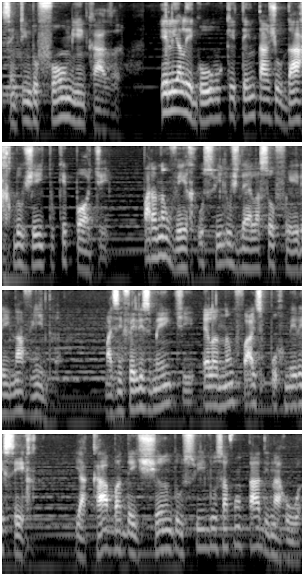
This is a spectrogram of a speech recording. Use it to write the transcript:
sentindo fome em casa. Ele alegou que tenta ajudar do jeito que pode para não ver os filhos dela sofrerem na vida. Mas infelizmente ela não faz por merecer e acaba deixando os filhos à vontade na rua.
